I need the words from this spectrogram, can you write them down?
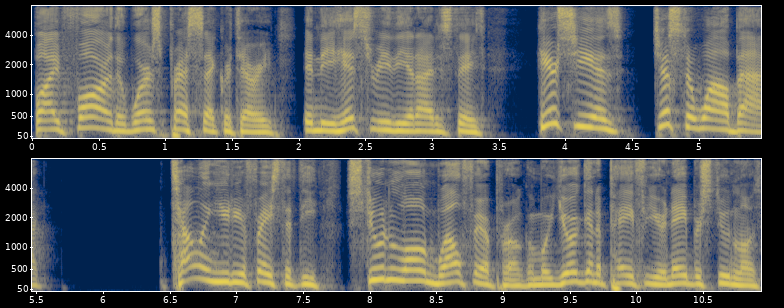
by far the worst press secretary in the history of the United States. Here she is just a while back telling you to your face that the student loan welfare program, where you're going to pay for your neighbor's student loans,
